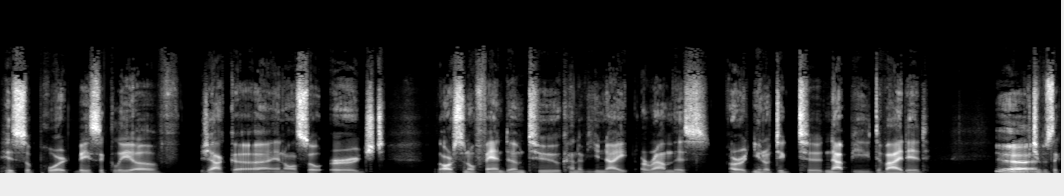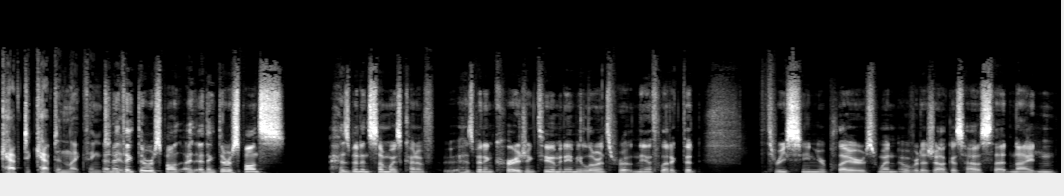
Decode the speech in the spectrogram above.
his support basically of Xhaka and also urged the Arsenal fandom to kind of unite around this, or you know, to to not be divided. yeah, which was a cap captain like thing to and do. I think the response. I, think the response has been in some ways kind of has been encouraging too. I mean, Amy Lawrence wrote in the Athletic that three senior players went over to Xhaka's house that night and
